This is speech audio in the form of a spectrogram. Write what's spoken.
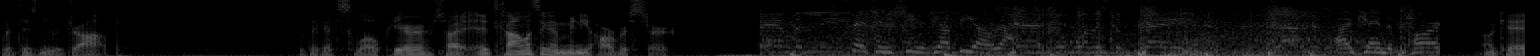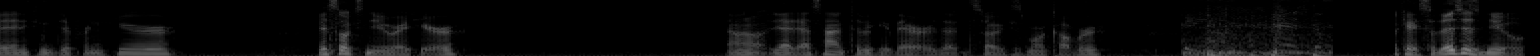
with this new drop with like a slope here. So I, it's kind of almost like a mini harvester. setting shield your be alright. I came to party. Okay, anything different here? This looks new right here. I don't know. Yeah, that's not typically there. Is that so? It's more cover. Okay, so this is new.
